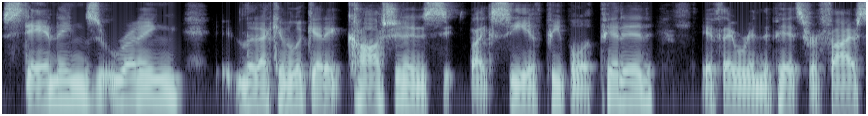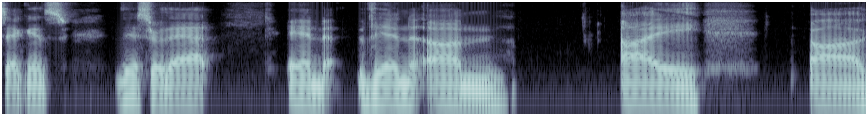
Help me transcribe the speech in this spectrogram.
standings running that I can look at it caution and see, like see if people have pitted, if they were in the pits for five seconds, this or that, and then um, I, uh,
